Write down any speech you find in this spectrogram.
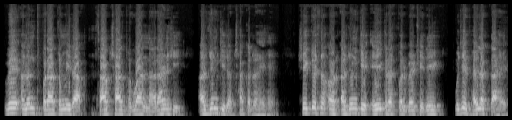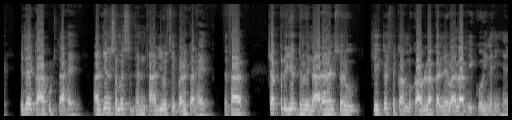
वे अनंत पराक्रमी साक्षात भगवान नारायण ही अर्जुन की रक्षा कर रहे हैं। श्री कृष्ण और अर्जुन के एक रथ पर बैठे देख मुझे भय लगता है, हृदय काप उठता है। अर्जुन समस्त धनधारियों से बढ़कर है तथा चक्र युद्ध में नारायण स्वरूप श्री कृष्ण का मुकाबला करने वाला भी कोई नहीं है।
